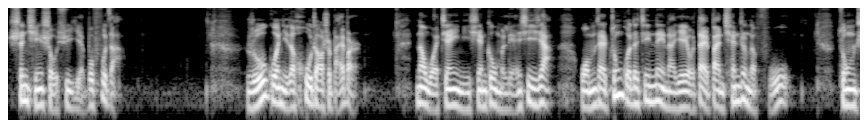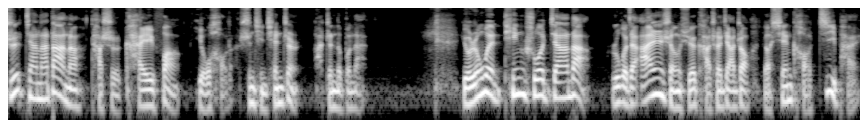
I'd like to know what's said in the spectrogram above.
申请手续也不复杂。如果你的护照是白本儿。那我建议你先跟我们联系一下，我们在中国的境内呢也有代办签证的服务。总之，加拿大呢它是开放友好的，申请签证啊真的不难。有人问，听说加拿大如果在安省学卡车驾照，要先考 G 牌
